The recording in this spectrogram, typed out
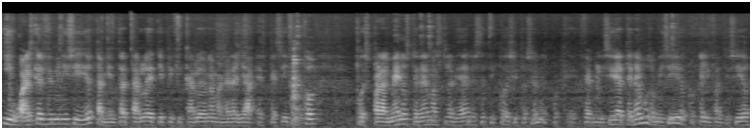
igual que el feminicidio, también tratarlo de tipificarlo de una manera ya específica, pues para al menos tener más claridad en este tipo de situaciones, porque feminicidio ya tenemos, homicidio, creo que el infanticidio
